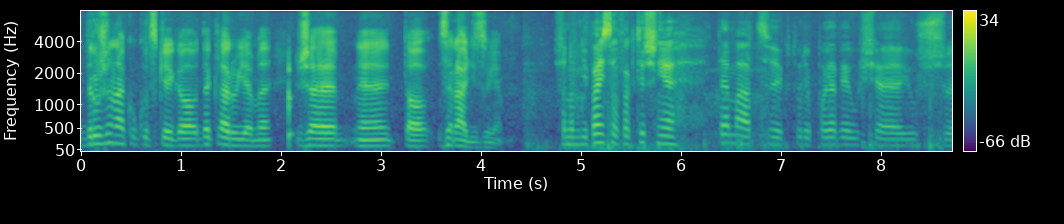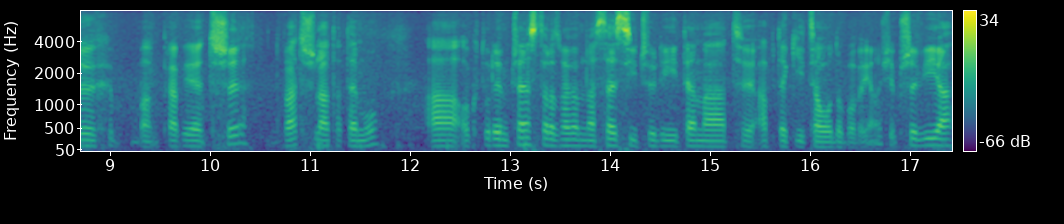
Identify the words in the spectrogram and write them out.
drużyna Kukuckiego deklarujemy, że to zrealizujemy. Szanowni Państwo, faktycznie temat, y, który pojawiał się już y, chyba prawie 3, 2-3 lata temu, a o którym często rozmawiam na sesji, czyli temat y, apteki całodobowej. On się przewija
